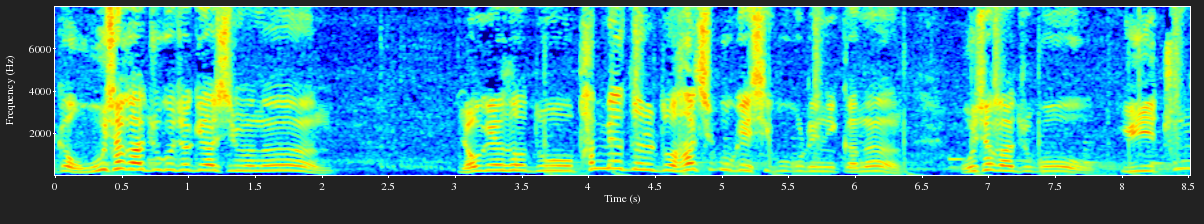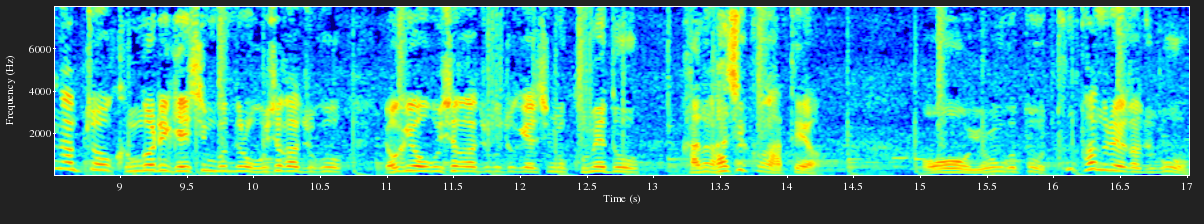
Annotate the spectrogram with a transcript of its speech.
그러니까 오셔가지고 저기 하시면은 여기에서도 판매들도 하시고 계시고 그러니까는 오셔가지고 이 충남 쪽 근거리 계신 분들은 오셔가지고 여기 오셔가지고 저기 하시면 구매도 가능하실 것 같아요. 오, 이런 것도 통판으로 해가지고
